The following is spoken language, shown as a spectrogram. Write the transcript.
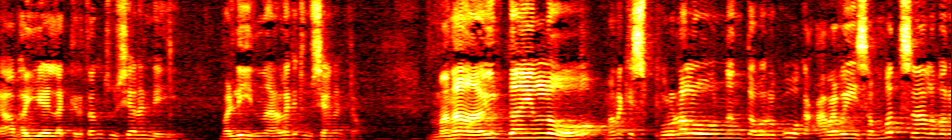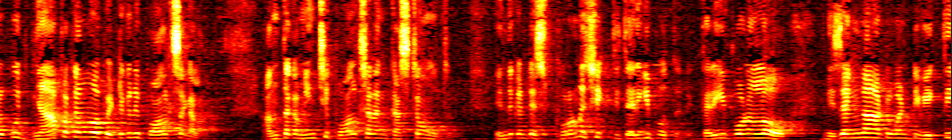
యాభై ఏళ్ళ క్రితం చూశానండి. మళ్ళీ ఇన్నాళ్ళకి చూశానంటాం. మన ఆయుర్దాయంలో మనకి స్ఫురణలో ఉన్నంత వరకు ఒక అరవై సంవత్సరాల వరకు జ్ఞాపకంలో పెట్టుకుని పోల్చగలం. అంతకు మించి పోల్చడం కష్టం అవుతుంది ఎందుకంటే స్ఫురణ శక్తి తరిగిపోతుంది. తరిగిపోవడంలో నిజంగా అటువంటి వ్యక్తి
